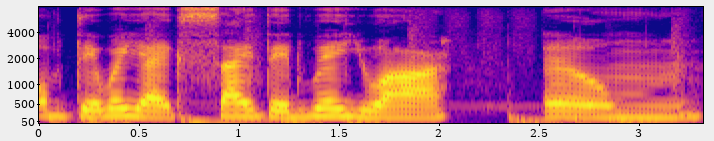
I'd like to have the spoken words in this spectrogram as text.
up there, where you are excited, where you are um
